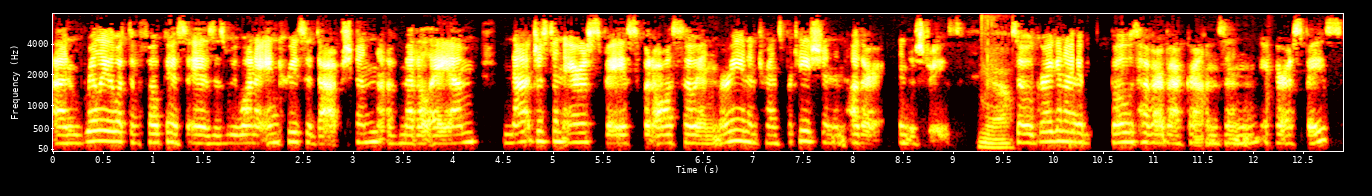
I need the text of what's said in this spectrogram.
and really what the focus is is we want to increase adoption of metal AM, not just in aerospace, but also in marine and transportation and other industries. Yeah. So Greg and I both have our backgrounds in aerospace.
